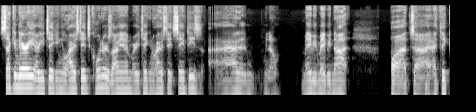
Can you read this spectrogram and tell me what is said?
Secondary, are you taking Ohio State's corners? I am. Are you taking Ohio State safeties? I, you know, maybe, maybe not. But uh, I think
